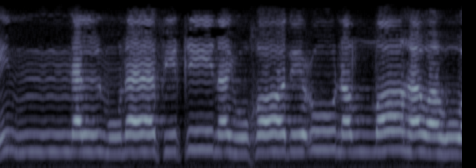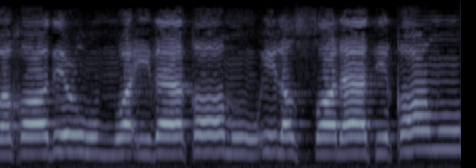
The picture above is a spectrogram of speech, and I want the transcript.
إِنَّ الْمُنَافِقِينَ يُخَادِعُونَ اللَّهَ وَهُوَ خَادِعُهُمْ وَإِذَا قَامُوا إِلَى الصَّلَاةِ قَامُوا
